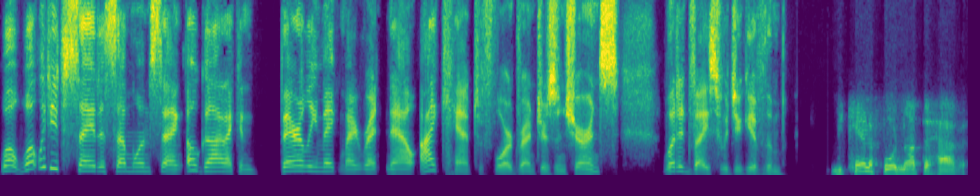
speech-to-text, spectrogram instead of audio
Well, what would you say to someone saying, "Oh God, I can barely make my rent now. I can't afford renter's insurance. What advice would you give them? you can't afford not to have it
